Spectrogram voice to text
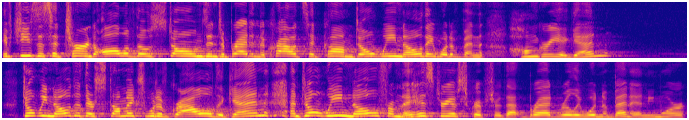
If Jesus had turned all of those stones into bread and the crowds had come, don't we know they would have been hungry again? Don't we know that their stomachs would have growled again? And don't we know from the history of Scripture that bread really wouldn't have been anymore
